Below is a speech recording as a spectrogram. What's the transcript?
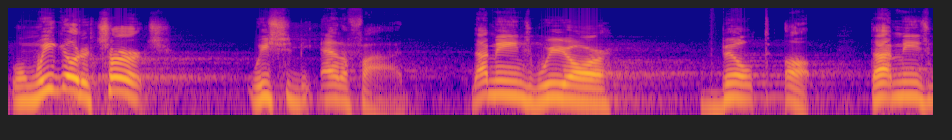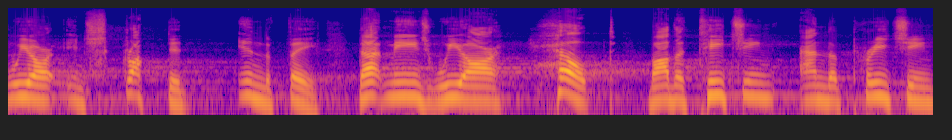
when we go to church, we should be edified. That means we are built up. That means we are instructed in the faith. That means we are helped by the teaching and the preaching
